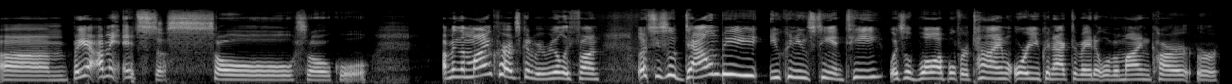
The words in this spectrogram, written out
Um, but yeah, I mean, it's just so so cool. I mean, the minecart's gonna be really fun. Let's see. So down B, you can use TNT, which will blow up over time, or you can activate it with a minecart or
